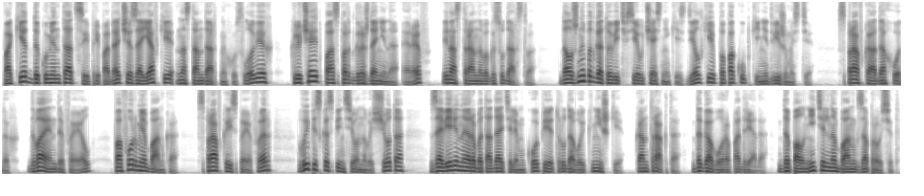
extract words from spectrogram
Пакет документации при подаче заявки на стандартных условиях включает паспорт гражданина РФ иностранного государства. Должны подготовить все участники сделки по покупке недвижимости. Справка о доходах, 2 НДФЛ, по форме банка, справка из ПФР, выписка с пенсионного счета, заверенная работодателем копия трудовой книжки, контракта, договора подряда. Дополнительно банк запросит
